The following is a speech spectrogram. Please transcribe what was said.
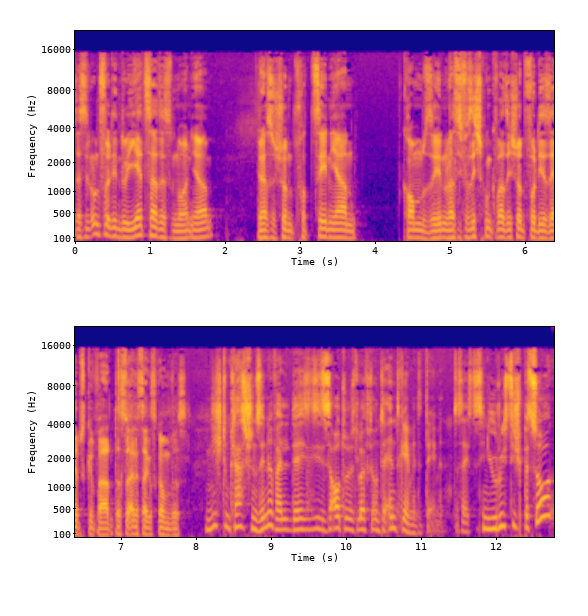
Das ist den Unfall, den du jetzt hattest im neuen Jahr. Den hast du schon vor zehn Jahren kommen sehen und hast die Versicherung quasi schon vor dir selbst gewarnt, dass du eines Tages kommen wirst. Nicht im klassischen Sinne, weil der, dieses Auto das läuft ja unter Endgame Entertainment. Das heißt, das ist eine juristische Person,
